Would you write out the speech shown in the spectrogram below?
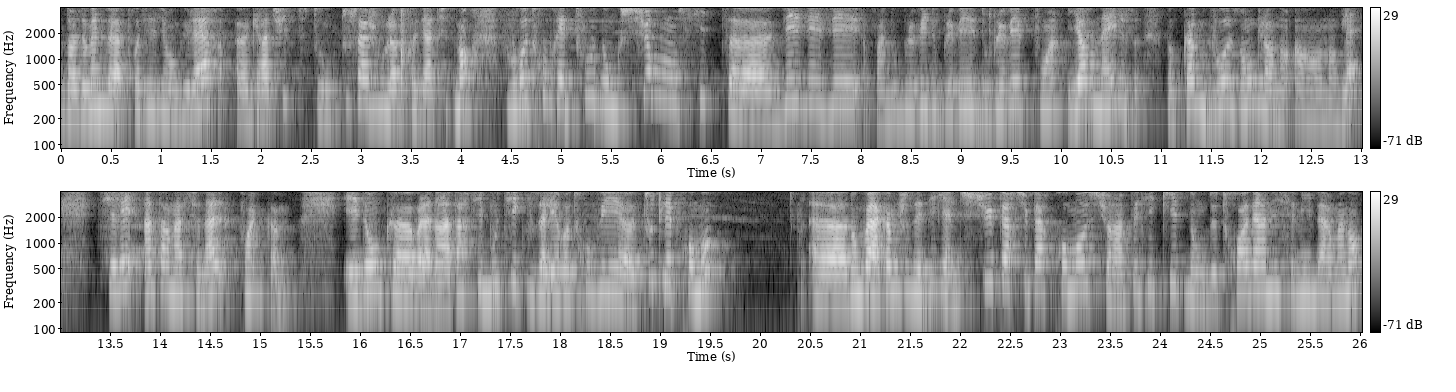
dans le domaine de la prothésie angulaire euh, gratuite. Donc tout ça, je vous l'offre gratuitement. Vous retrouverez tout donc sur mon site euh, www, enfin, www.yournails, donc comme vos ongles en, en anglais, international.com. Et donc voilà, dans la partie boutique, vous allez retrouver toutes les promos euh, donc voilà, comme je vous ai dit, il y a une super super promo sur un petit kit donc de 3 vernis semi-permanents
